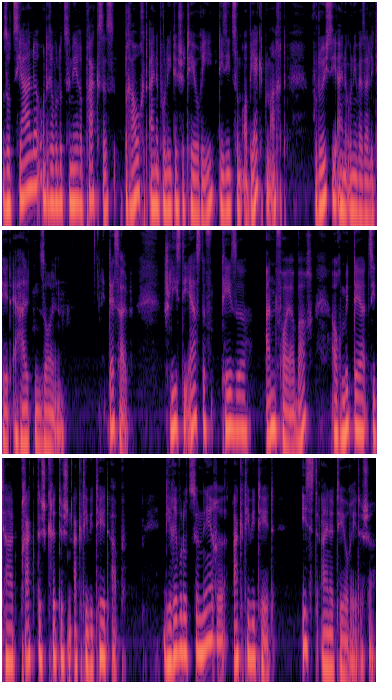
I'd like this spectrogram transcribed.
Soziale und revolutionäre Praxis braucht eine politische Theorie, die sie zum Objekt macht, wodurch sie eine Universalität erhalten sollen. Deshalb schließt die erste These an Feuerbach auch mit der Zitat praktisch kritischen Aktivität ab. Die revolutionäre Aktivität ist eine theoretische.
